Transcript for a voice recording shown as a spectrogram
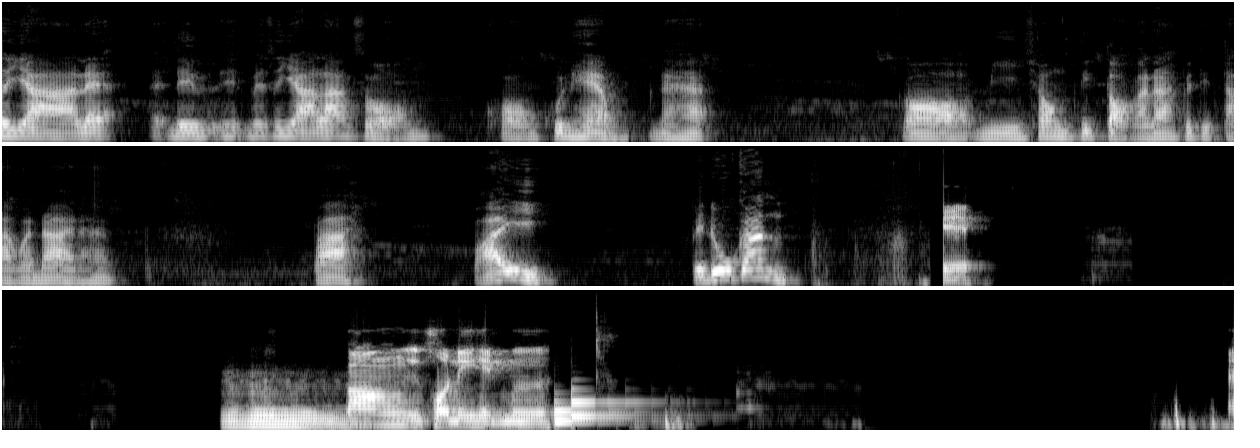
สยาและเนสยาร่างสองของคุณแฮมนะฮะ ก็มีช่องติ๊กต็อกนะ ไปติดตามกันได้นะครับไปไป ไปดูกัน อืม กล้องอีกคนนึงเห็นมือไอ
